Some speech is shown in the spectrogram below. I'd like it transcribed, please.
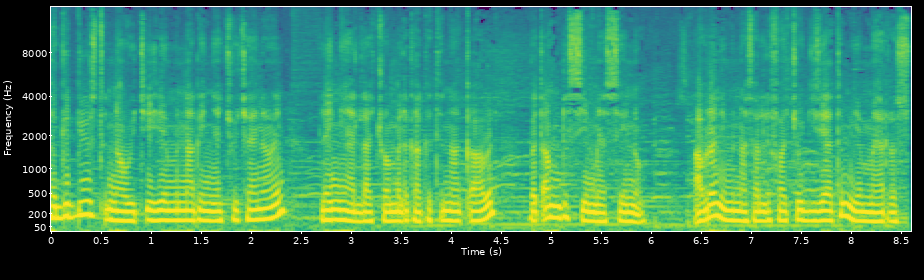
ከግቢ ውስጥ እና ውጪ የምናገኛቸው ቻይናውያን ለእኛ ያላቸው አመለካከትና አቀባበል በጣም ደስ የሚያሰኝ ነው። አብረን የምናሳልፋቸው ጊዜያትም የማይረሱ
